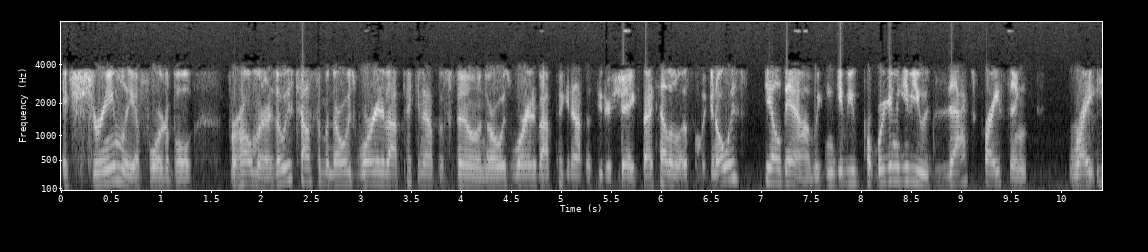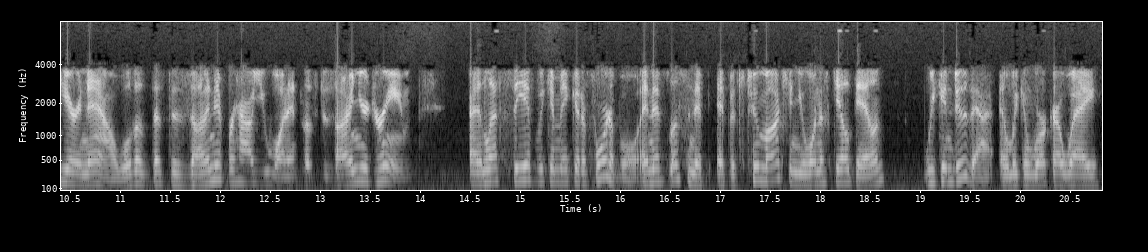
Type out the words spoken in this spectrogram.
extremely affordable for homeowners. I always tell someone they're always worried about picking out the stone. They're always worried about picking out the cedar shakes. I tell them, listen, we can always scale down. We can give you, we're going to give you exact pricing right here and now. Well, let's design it for how you want it. Let's design your dream, and let's see if we can make it affordable. And if listen, if if it's too much and you want to scale down, we can do that, and we can work our way,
